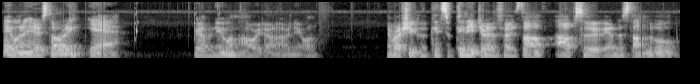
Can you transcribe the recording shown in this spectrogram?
Hey, want to hear a story? Yeah. We have a new one? Oh, we don't have a new one. I'm rushing cooking some teenager in the first half. Absolutely understandable.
